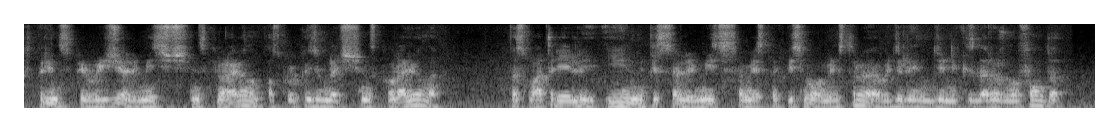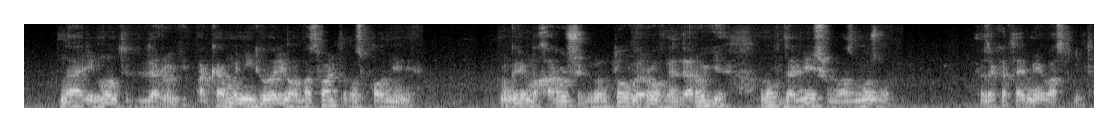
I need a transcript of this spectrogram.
в принципе, выезжали вместе с Чеченским районом, поскольку земля Чеченского района, посмотрели и написали вместе совместное письмо в Минстрой о выделении денег из дорожного фонда на ремонт этой дороги. Пока мы не говорим об асфальтовом исполнении, мы говорим о хорошей, грунтовой, ровной дороге, но в дальнейшем, возможно, закатаем ее в асфальт.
